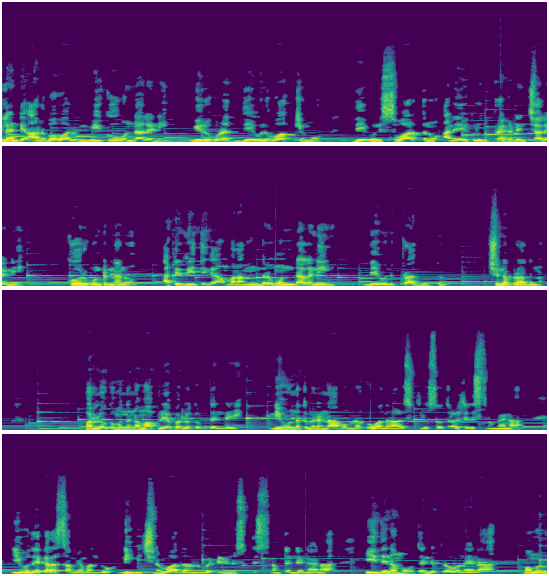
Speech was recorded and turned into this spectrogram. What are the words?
ఇలాంటి అనుభవాలు మీకు ఉండాలని మీరు కూడా దేవుని వాక్యము దేవుని స్వార్థను అనేకులకు ప్రకటించాలని కోరుకుంటున్నాను. అటు రీతిగా మనందరం ఉండాలని దేవుని ప్రార్థిద్దాం. చిన్న ప్రార్థన. పరలోకముందున్న మా ప్రియ పరలోకపు తండ్రి నీ ఉన్నతమైన నామమునకు వందనాలు స్థుతులు స్తోత్రాలు చెల్లిస్తున్నాం నాయన. ఈ ఉదయకాల సమయమందు నీవిచ్చిన వాదనను బట్టి నేను శుద్ధిస్తున్నాం తండ్రి నాయన. ఈ దినము తండ్రి ప్రభునైనా మమ్మల్ని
